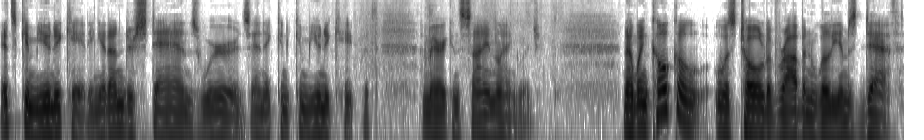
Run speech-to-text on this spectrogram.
It's communicating, it understands words, and it can communicate with American Sign Language. Now, when Coco was told of Robin Williams' death,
